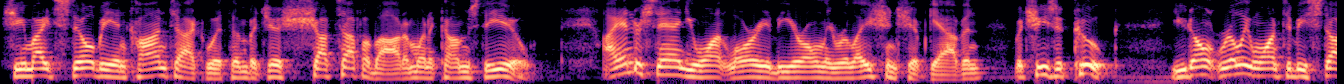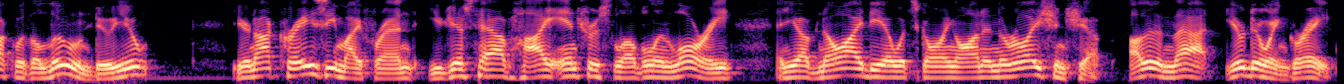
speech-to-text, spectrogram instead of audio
She might still be in contact with him, but just shuts up about him when it comes to you. I understand you want Lori to be your only relationship, Gavin, but she's a kook. You don't really want to be stuck with a loon, do you? You're not crazy, my friend. You just have high interest level in Lori, and you have no idea what's going on in the relationship. Other than that, you're doing great.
